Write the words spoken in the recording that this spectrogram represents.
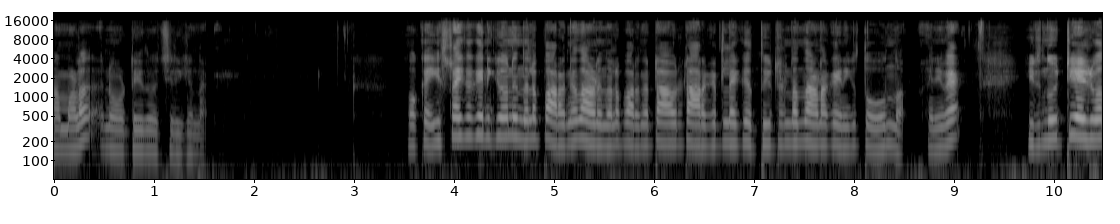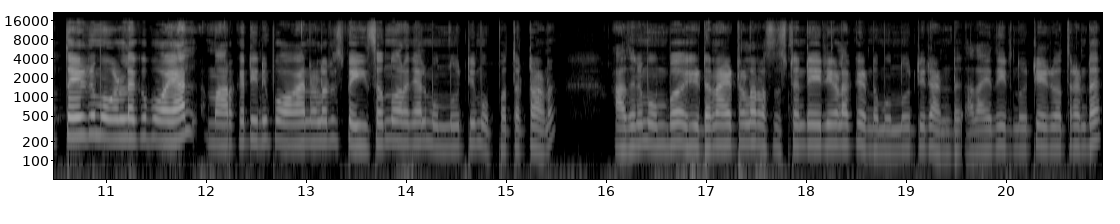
നമ്മൾ നോട്ട് ചെയ്ത് വെച്ചിരിക്കുന്നത് ഓക്കെ ഈ സ്ട്രൈക്കൊക്കെ എനിക്ക് തോന്നുന്നു ഇന്നലെ പറഞ്ഞതാണ്. ഇന്നലെ പറഞ്ഞിട്ട് ആ ഒരു ടാർഗറ്റിലേക്ക് എത്തിയിട്ടുണ്ടെന്നാണൊക്കെ എനിക്ക് തോന്നുന്നത് എനിവേ ഇരുന്നൂറ്റി എഴുപത്തേഴിന് മുകളിലേക്ക് പോയാൽ മാർക്കറ്റ് ഇനി പോകാനുള്ളൊരു സ്പേസ് എന്ന് പറഞ്ഞാൽ മുന്നൂറ്റി മുപ്പത്തെട്ടാണ് അതിനു മുമ്പ് ഹിഡൻ ആയിട്ടുള്ള റെസിസ്റ്റന്റ് ഏരിയകളൊക്കെ ഉണ്ട്. മുന്നൂറ്റി രണ്ട് അതായത് ഇരുന്നൂറ്റി എഴുപത്തിരണ്ട്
